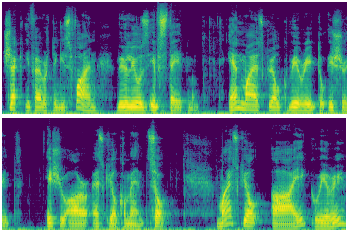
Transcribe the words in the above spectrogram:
check if everything is fine we will use if statement. And mysql query to issue it issue our SQL command. So MySQL I query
